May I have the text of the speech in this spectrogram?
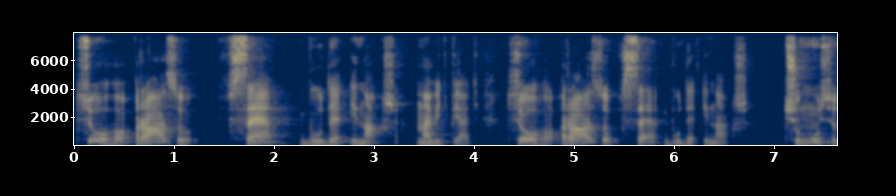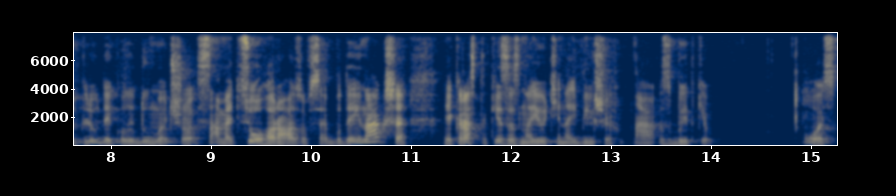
Цього разу все буде інакше, навіть п'ять. Цього разу все буде інакше. Чомусь от люди, коли думають, що саме цього разу все буде інакше, якраз таки зазнають і найбільших збитків. Ось.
